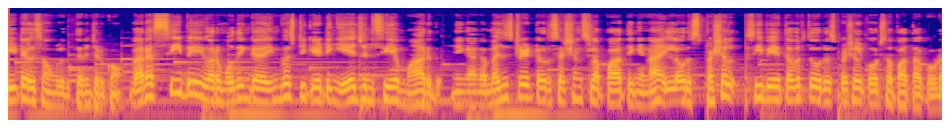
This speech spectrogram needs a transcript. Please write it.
டீட்டெயில்ஸ் அவங்களுக்கு தெரிஞ்சு தெரிஞ்சிருக்கும். வேற சிபிஐ வரும்போது இங்கே இன்வெஸ்டிகேட்டிங் ஏஜென்சியே மாறுது. நீங்கள் அங்கே மெஜிஸ்ட்ரேட் ஒரு செஷன்ஸில் பார்த்தீங்கன்னா இல்லை ஒரு ஸ்பெஷல் சிபிஐ தவிர்த்து ஒரு ஸ்பெஷல் கோர்ஸை பார்த்தா கூட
